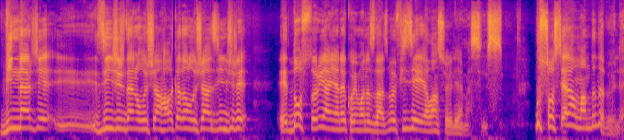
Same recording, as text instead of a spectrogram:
binlerce e, zincirden oluşan, halkadan oluşan zinciri e, dost doğru yan yana koymanız lazım. Ve fiziğe yalan söyleyemezsiniz. Bu sosyal anlamda da böyle.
